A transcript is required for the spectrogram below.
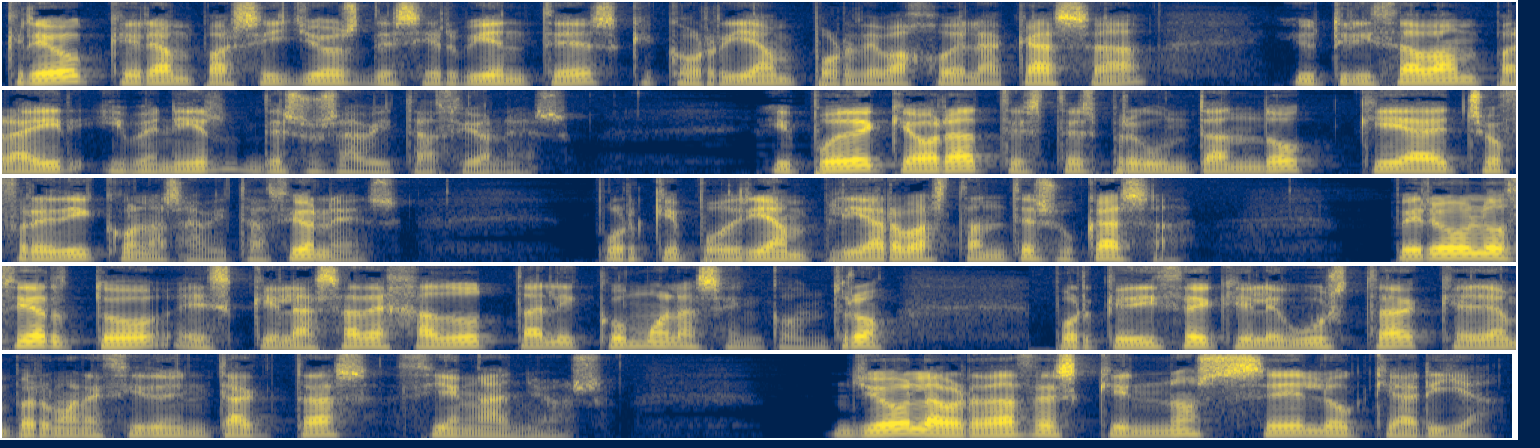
Creo que eran pasillos de sirvientes que corrían por debajo de la casa y utilizaban para ir y venir de sus habitaciones. Y puede que ahora te estés preguntando qué ha hecho Freddy con las habitaciones, porque podría ampliar bastante su casa. Pero lo cierto es que las ha dejado tal y como las encontró, porque dice que le gusta que hayan permanecido intactas 100 años. Yo la verdad es que no sé lo que haría.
